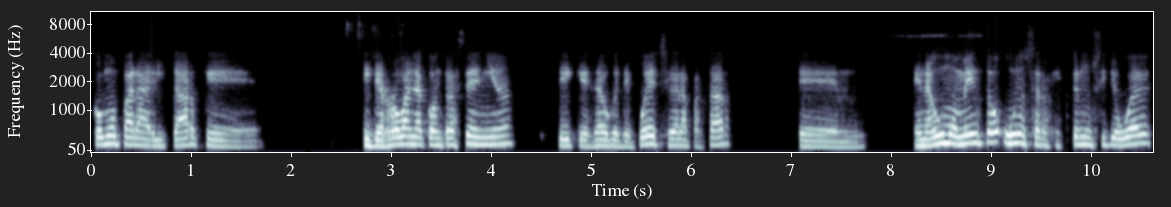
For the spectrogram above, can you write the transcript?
como para evitar que si te roban la contraseña, ¿sí? que es algo que te puede llegar a pasar. Em, en algún momento uno se registró en un sitio web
